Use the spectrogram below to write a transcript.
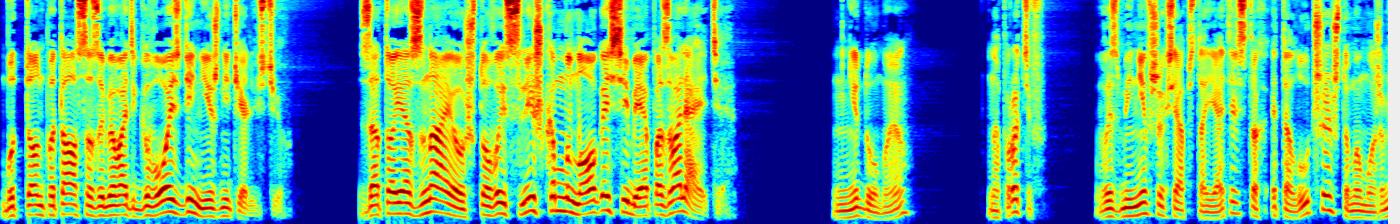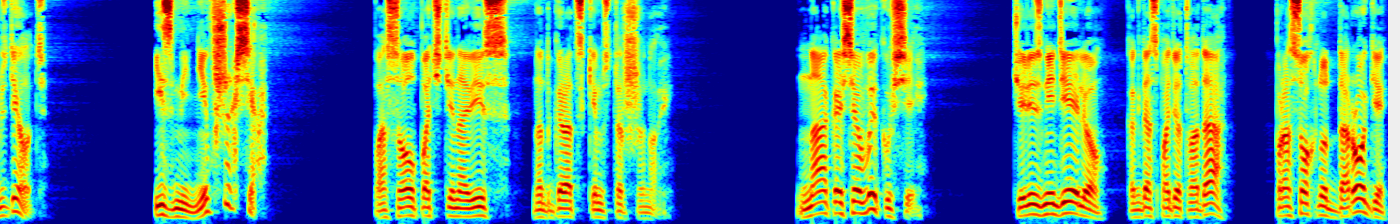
будто он пытался забивать гвозди нижней челюстью. «Зато я знаю, что вы слишком много себе позволяете». «Не думаю. Напротив, В изменившихся обстоятельствах это лучшее, что мы можем сделать. Изменившихся? Посол почти навис над городским старшиной. «Накося выкуси! Через неделю, когда спадет вода, просохнут дороги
